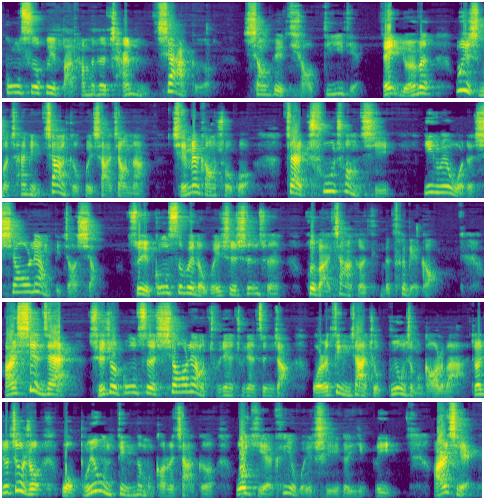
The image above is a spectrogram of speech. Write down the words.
公司会把他们的产品价格相对调低一点。哎，有人问，为什么产品价格会下降呢？前面刚说过，在初创期，因为我的销量比较小，所以公司为了维持生存，会把价格定的特别高。而现在，随着公司的销量逐渐逐渐增长，我的定价就不用这么高了吧，对吧？就这个时候，我不用定那么高的价格，我也可以维持一个盈利。而且，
